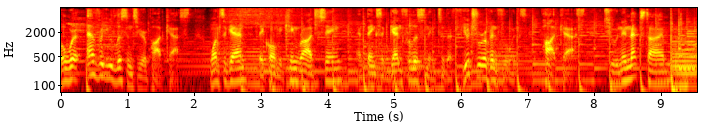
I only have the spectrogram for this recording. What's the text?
or wherever you listen to your podcast. Once again, they call me King Raj Singh, and thanks again for listening to the Future of Influence podcast. Tune in next time.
